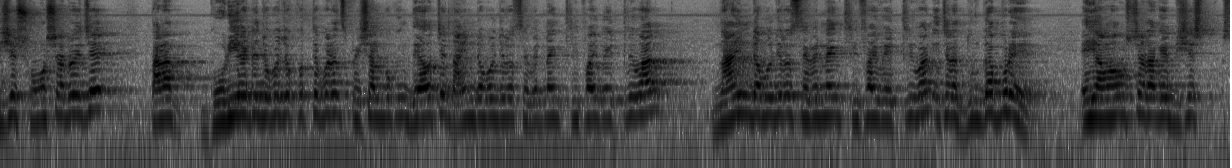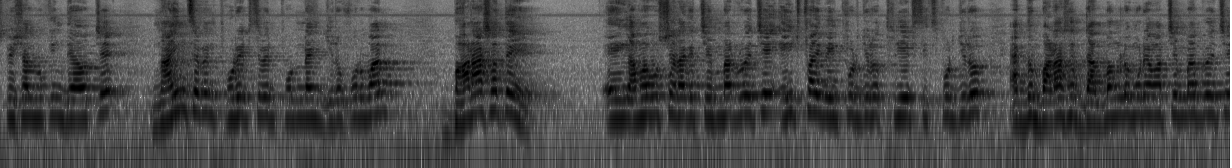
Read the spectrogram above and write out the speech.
বিশেষ সমস্যা রয়েছে তারা গড়িয়াটে যোগাযোগ করতে পারেন। স্পেশাল বুকিং দেওয়া হচ্ছে nine double zero seven nine three five eight three one nine double zero seven nine three five eight three one এছাড়া দুর্গাপুরে এই অমাবস্যার আগে বিশেষ স্পেশাল বুকিং দেওয়া হচ্ছে। Nine seven four eight seven four nine zero four one. বারাসাতে এই অমাবস্যার আগে চেম্বার রয়েছে, eight five eight four zero, three eight six four zero. একদম বারাসাত ডাকবাংলো মোড়ে আমার চেম্বার রয়েছে।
